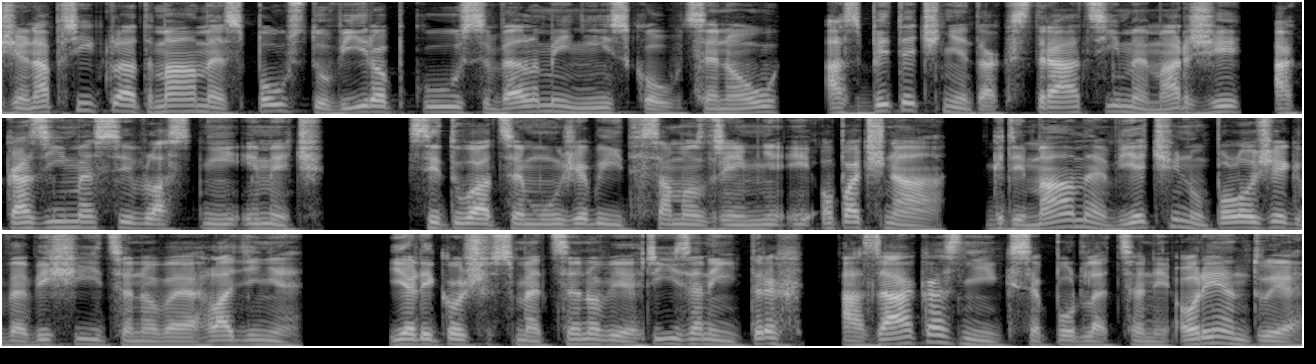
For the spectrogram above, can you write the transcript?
že například máme spoustu výrobků s velmi nízkou cenou a zbytečně tak ztrácíme marži a kazíme si vlastní imič. Situace může být samozřejmě i opačná, kdy máme většinu položek ve vyšší cenové hladině. Jelikož jsme cenově řízený trh a zákazník se podle ceny orientuje,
